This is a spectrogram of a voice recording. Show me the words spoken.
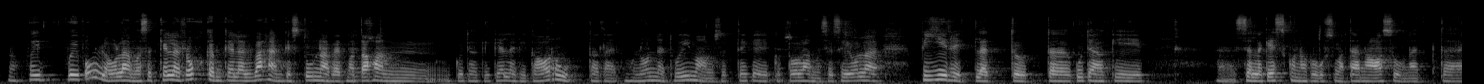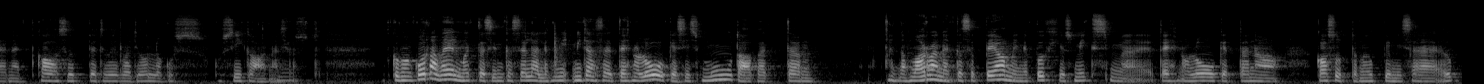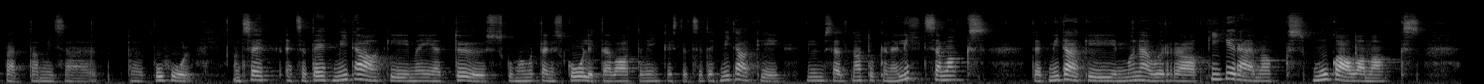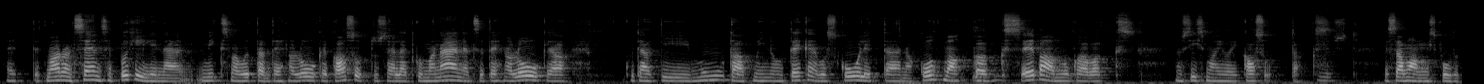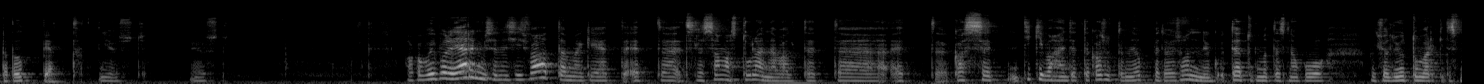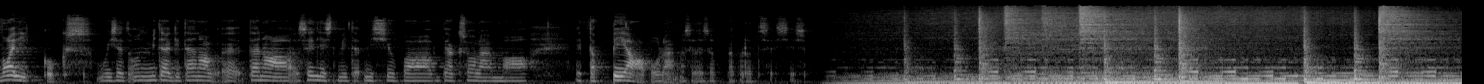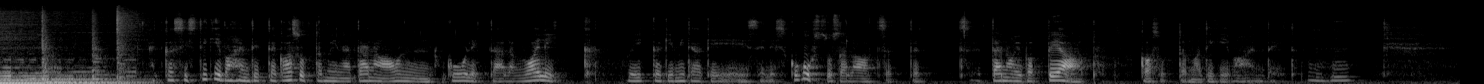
noh, võib, võib olla olemas, et kellel rohkem, kellel vähem, kes tunneb, et ma tahan kuidagi kellegiga arutada, et mul on need võimalused tegelikult olemas ja see ei ole piiritletud äh, kuidagi äh, selle keskkonnaga, kus ma täna asun, et äh, need kaasõppijad võivad ju olla kus, kus iganes. et kui ma korra veel mõtlesin ka sellele, mida see tehnoloogia siis muudab, et et noh, ma arvan, et ka see peamine põhjus, miks me tehnoloogiat täna äh, kasutame õppimise, õpetamise äh, puhul, on see, et, et see teeb midagi meie töös, kui ma mõtlen just koolitaja vaatevinklist, et see teeb midagi ilmselt natukene lihtsamaks, teeb midagi mõnevõrra kiiremaks, mugavamaks. et, et ma arvan, et see on see põhiline, miks ma võtan tehnoloogia kasutusele, et kui ma näen, et see tehnoloogia kuidagi muudab minu tegevust koolitajana kohmakaks mm, -hmm. ebamugavaks, no siis ma ju ei kasutaks. Ja sama, mis puudutab õppijat. just, just. aga võib-olla järgmisena siis vaatamegi, et, et, et sellest samast tulenevalt, et, et kas see digivahendite kasutamine õppetöös on nagu teatud mõttes nagu võiks öelda jutumärkides valikuks või see on midagi täna, täna sellist, mida, mis juba peaks olema, et ta peab olema selles õppeprotsessis et kas siis digivahendite kasutamine täna on koolitajale valik või ikkagi midagi sellist kohustuselaadset, et täna juba peab kasutama digivahendeid? Mm? -hmm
